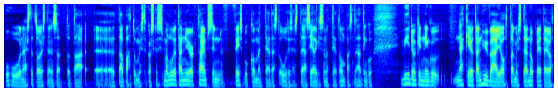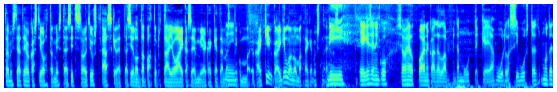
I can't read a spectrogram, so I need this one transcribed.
puhuu näistä toistensa tota, ö, tapahtumista, koska siis mä luin jotain New York Timesin Facebook-kommentteja tästä uutisesta ja sielläkin sanottiin, että onpas nämä niinku, vihdoinkin niinku, näkee jotain hyvää johtamista ja nopeata johtamista ja tehokasta johtamista ja sitten sanoit just äsken, että siellä on tapahtunut tämä jo aikaisemmin ja kaikkea tämmöistä, niin. Niin. niinku, kaikki, kaikilla on omat näkemykset näihin Niin, eikä se, niinku, se on helppo aina katsella, mitä muut tekee ja huudella sivusta. Mutta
